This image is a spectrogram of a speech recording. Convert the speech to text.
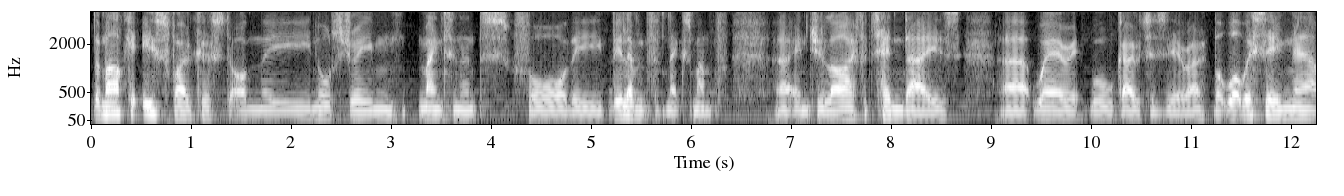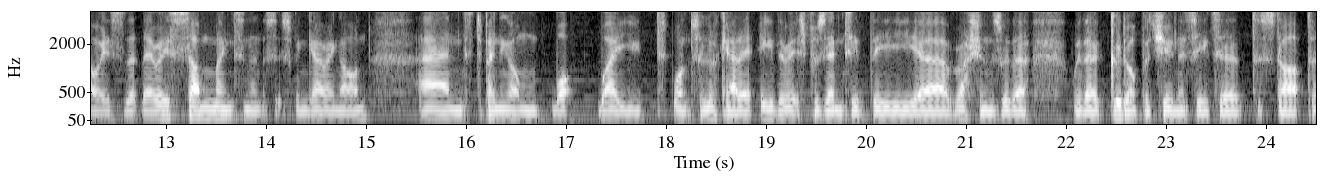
the market is focused on the Nord Stream maintenance for the, the 11th of next month uh, in July for 10 days, uh, where it will go to zero. But what we're seeing now is that there is some maintenance that's been going on, and depending on what way you want to look at it. Either it's presented the uh, Russians with a with a good opportunity to to start t-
